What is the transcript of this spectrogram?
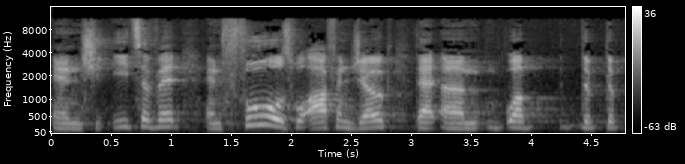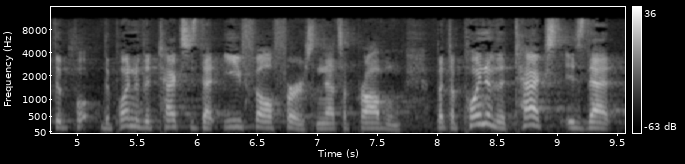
and she eats of it. And fools will often joke that, um, well, the, the, the, the point of the text is that Eve fell first, and that's a problem. But the point of the text is that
